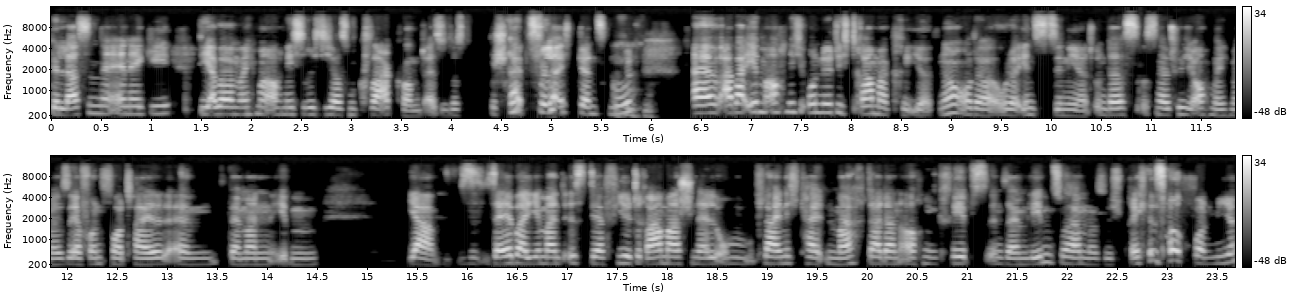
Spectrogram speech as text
gelassene Energie, die aber manchmal auch nicht so richtig aus dem Quark kommt. Also das beschreibt es vielleicht ganz gut. ähm, aber eben auch nicht unnötig Drama kreiert ne? oder, oder inszeniert. Und das ist natürlich auch manchmal sehr von Vorteil, ähm, wenn man eben ja, selber jemand ist, der viel Drama schnell um Kleinigkeiten macht, da dann auch einen Krebs in seinem Leben zu haben. Also ich spreche es auch von mir,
